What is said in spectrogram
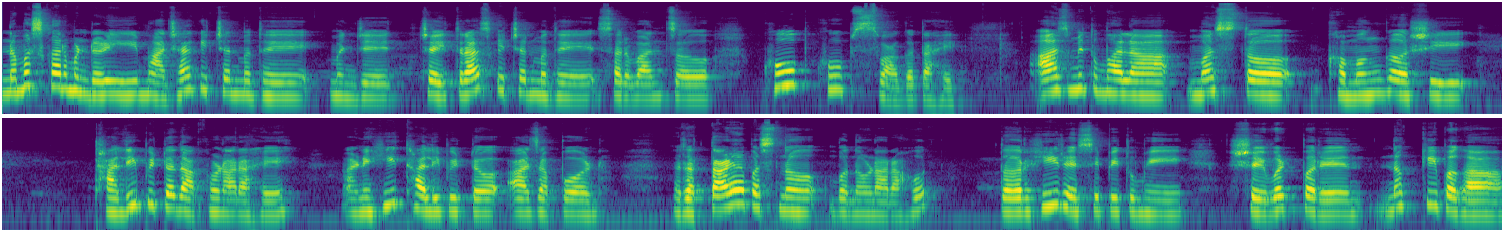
नमस्कार मंडळी. माझ्या किचनमध्ये म्हणजे चैत्रास किचनमध्ये सर्वांचं खूप खूप स्वागत आहे. आज मी तुम्हाला मस्त खमंग अशी थालीपीठं दाखवणार आहे आणि ही थालीपीठं आज आपण रताळ्यापासनं बनवणार आहोत. तर ही रेसिपी तुम्ही शेवटपर्यंत नक्की बघा.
